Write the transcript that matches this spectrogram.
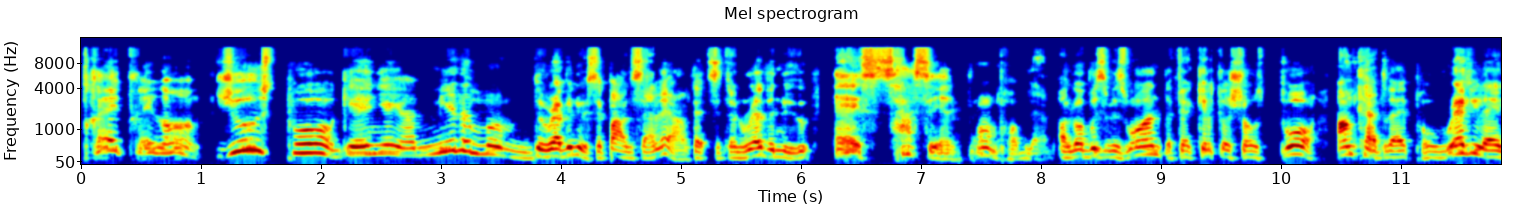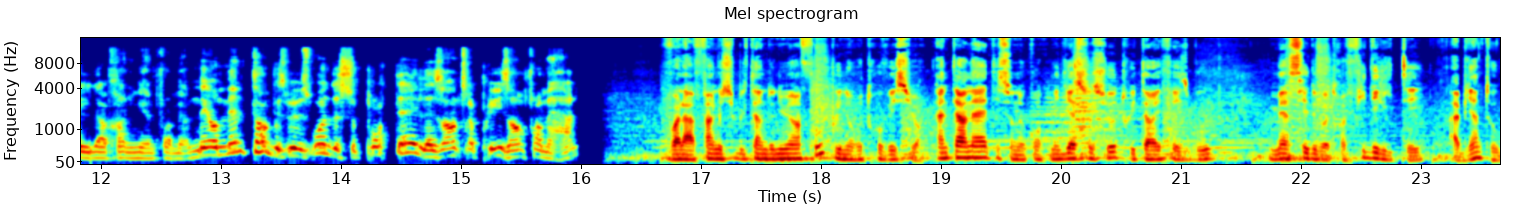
très, très longues juste pour gagner un minimum de revenus. Ce n'est pas un salaire, en fait, c'est un revenu. Et ça, c'est un grand problème. Alors, vous avez besoin de faire quelque chose pour encadrer, pour régler l'économie informelle. Mais en même temps, vous avez besoin de supporter les entreprises informelles. Voilà, fin du bulletin de Nu Info. Vous pouvez nous retrouver sur Internet et sur nos comptes médias sociaux, Twitter et Facebook. Merci de votre fidélité. À bientôt.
